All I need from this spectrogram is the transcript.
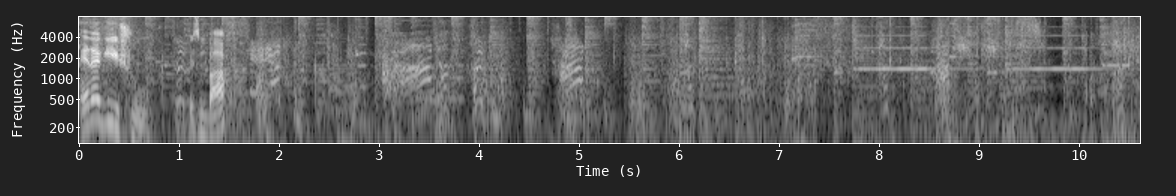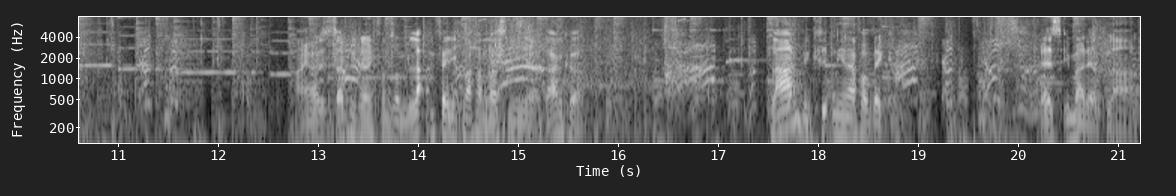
Energieschub. Ist ein Buff. Mein Gott, jetzt darf ich mich doch nicht von so einem Lappen fertig machen lassen hier. Danke. Plan, wir kritten ihn einfach weg. Das ist immer der Plan.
